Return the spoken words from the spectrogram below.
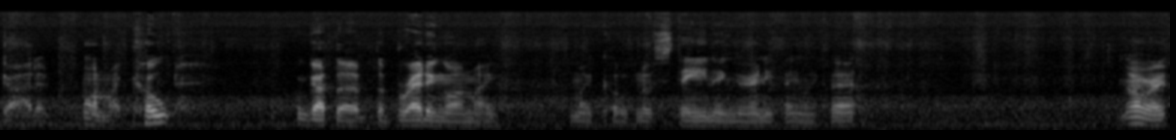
got it on my coat. I got the, the breading on my my coat, no staining or anything like that. All right.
